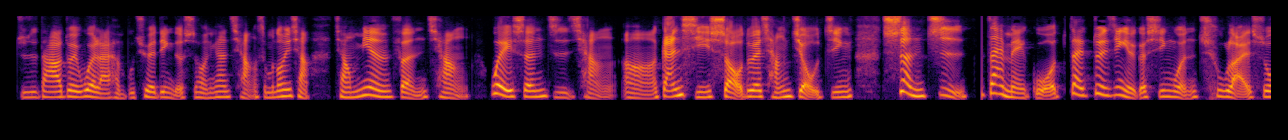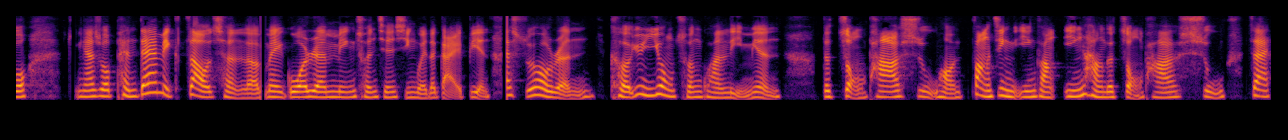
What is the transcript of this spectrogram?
就是大家对未来很不确定的时候，你看抢什么东西？抢抢面粉、抢卫生纸、抢呃干洗手，对？抢酒精，甚至在美国，在最近有一个新闻出来说。应该说，pandemic 造成了美国人民存钱行为的改变，在所有人可运用存款里面的总趴数，哈，放进银行银行的总趴数，在。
